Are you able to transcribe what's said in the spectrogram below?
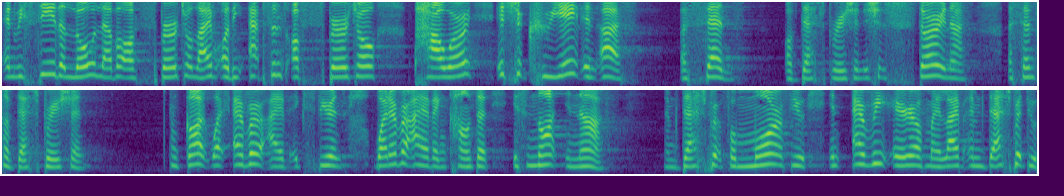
and we see the low level of spiritual life or the absence of spiritual power, it should create in us a sense of desperation. It should stir in us a sense of desperation. God, whatever I have experienced, whatever I have encountered is not enough. I'm desperate for more of you in every area of my life. I'm desperate to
